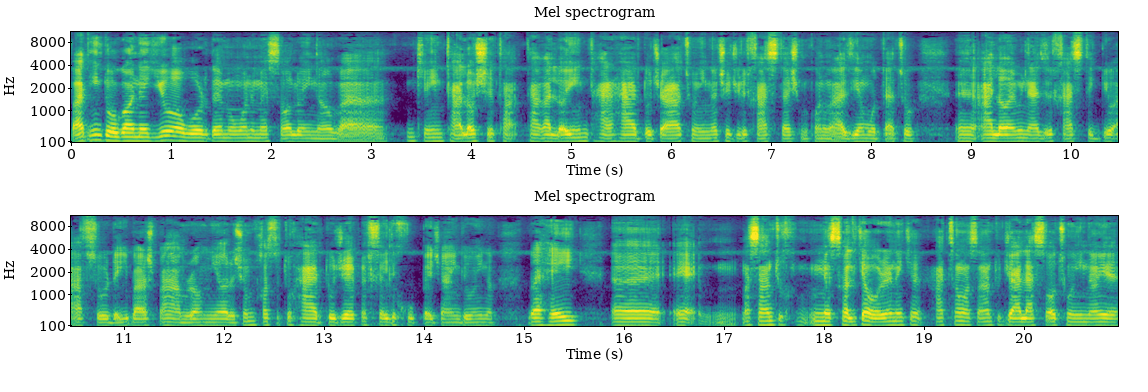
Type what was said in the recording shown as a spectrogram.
بعد این دوگانگی رو آورده عنوان مثال و اینا و اینکه این تلاش تقلای این هر هر دو جهت و اینا چجوری خستش می‌کنه و از یه مدت و علائمی نظیر خستگی و افسردگی براش به همراه میاره. چون می‌خواسته تو هر دو جبهه خیلی خوب بجنگه و اینا و هی مثلا تو مثالی که آورده که حتی مثلا تو جلسات و اینای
